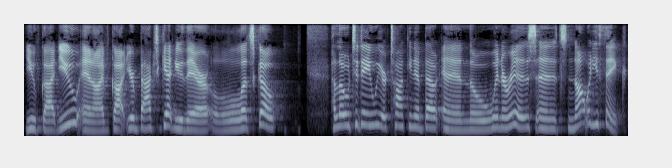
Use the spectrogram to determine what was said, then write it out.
You've got you, and I've got your back to get you there. Let's go. Hello, today we are talking about, and the winner is, and it's not what you think,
